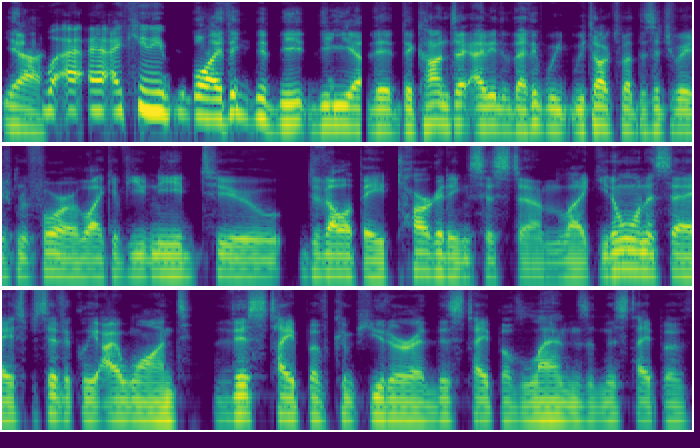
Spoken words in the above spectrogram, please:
yeah, well, I, I, can't even. Well, I think that the the uh, the, the context. I mean, I think we, we talked about the situation before. Of like, if you need to develop a targeting system, like you don't want to say specifically, I want this type of computer and this type of lens and this type of,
